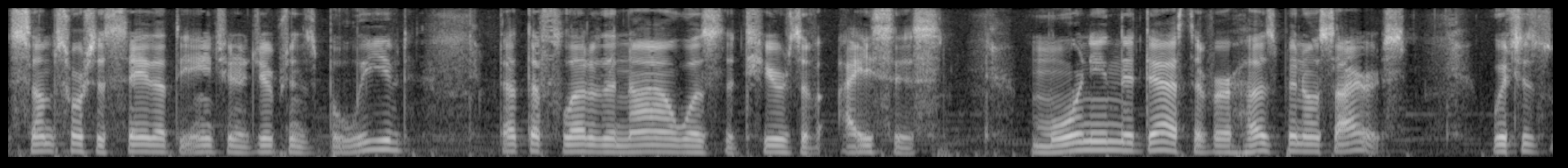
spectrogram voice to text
some sources say that the ancient Egyptians believed that the flood of the Nile was the tears of Isis, mourning the death of her husband Osiris, which is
